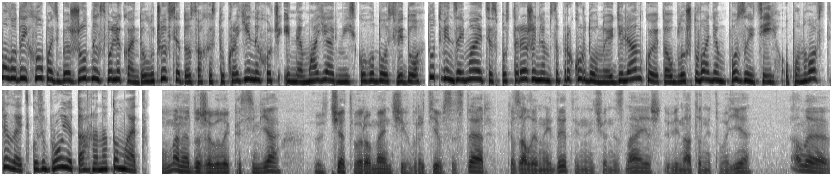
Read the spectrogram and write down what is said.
Молодий хлопець без жодних зволікань долучився до захисту країни, хоч і не має армійського досвіду. Тут він займається спостереженням за прикордонною ділянкою та облаштуванням позицій. Опанував стрілецьку зброю та гранатомет. У мене дуже велика сім'я, четверо менших братів, сестер. Казали, не йди, ти нічого не знаєш, війна то не твоє. Але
